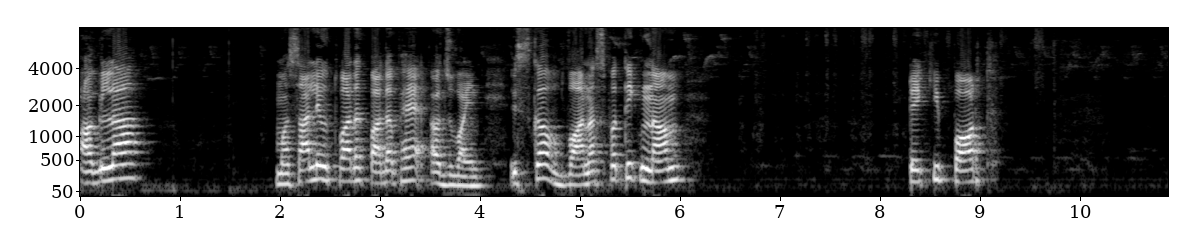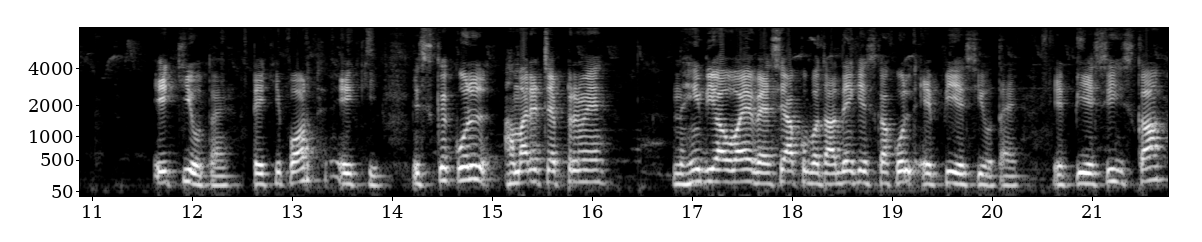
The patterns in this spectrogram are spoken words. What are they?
अगला मसाले उत्पादक पादप है अजवाइन। इसका वानस्पतिक नाम टेकीपॉर्थ एक ही होता है। टेकीपॉर्थ एक ही। इसके कुल हमारे चैप्टर में नहीं दिया हुआ है। वैसे आपको बता दें कि इसका कुल एपीएसी होता है। एपीएसी इसका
